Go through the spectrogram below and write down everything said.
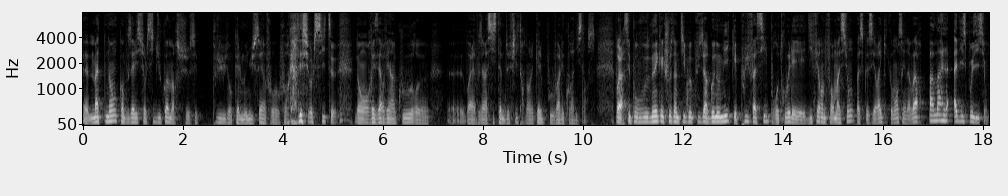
Euh, maintenant, quand vous allez sur le site du Quam, alors je sais plus dans quel menu c'est, il hein, faut, faut, regarder sur le site, euh, dans réserver un cours, euh, voilà, vous avez un système de filtre dans lequel vous pouvez voir les cours à distance. Voilà, c'est pour vous donner quelque chose d'un petit peu plus ergonomique et plus facile pour retrouver les différentes formations, parce que c'est vrai qu'il commence à y en avoir pas mal à disposition.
